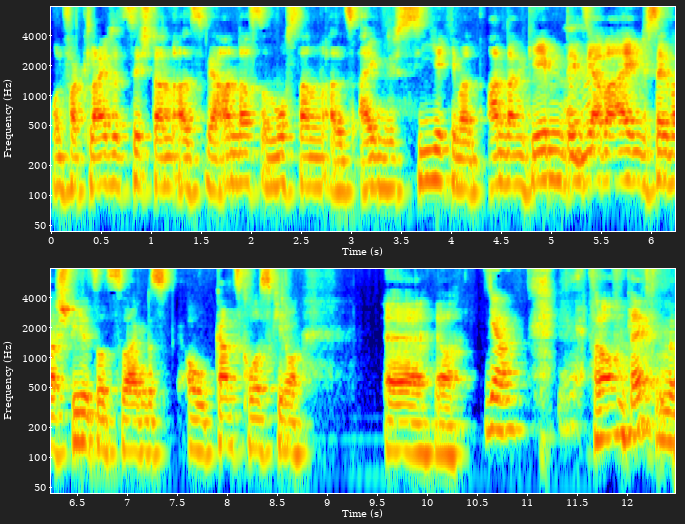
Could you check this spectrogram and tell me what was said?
und verkleidet sich dann als wer anders und muss dann als eigentlich sie jemand anderen geben, den sie aber eigentlich selber spielt, sozusagen. Das oh, ganz großes Kino. Äh, ja. Ja. Von Offen Black, wenn wir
